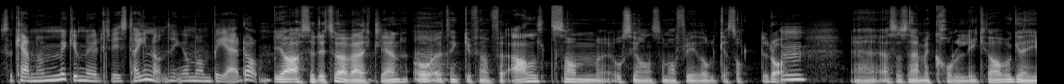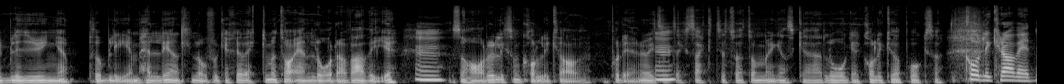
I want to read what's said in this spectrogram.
så kan de mycket möjligtvis ta in någonting om man ber dem. ja, alltså det tror jag verkligen. Och jag tänker framför allt som Ocean som har flera olika sorter då. Eh, alltså så här med kollikrav och grejer blir ju inga problem heller egentligen då. För det kanske räcker med att ta en låda varje. Och så har du liksom kollikrav på det. Nu vet jag inte exakt, jag tror att de är ganska låga kollikrav på också. Kollikrav är ett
